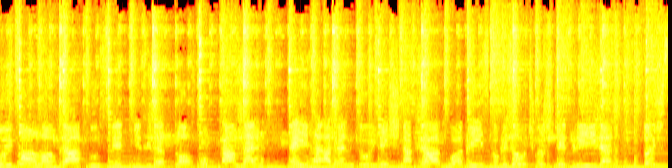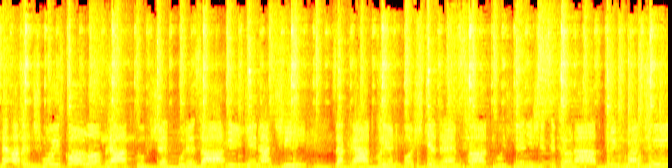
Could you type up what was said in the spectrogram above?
Toč se a vrč můj kolo, vrátku, světnici teplo u kamen. Ejhle adventu již na krátku a blízko blizoučko štědrý den. Toč se a vrč můj kolo, vrátku, vše bude záhy jinačí. Za krátko jen po štědrém svátku, ženiši si pro nás přikvačí.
